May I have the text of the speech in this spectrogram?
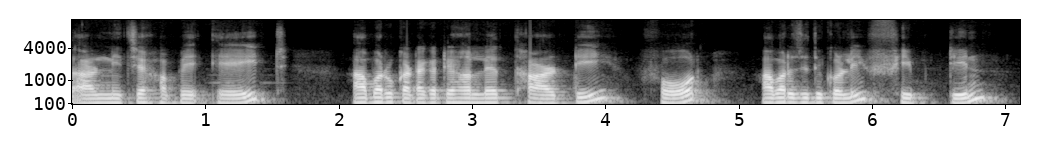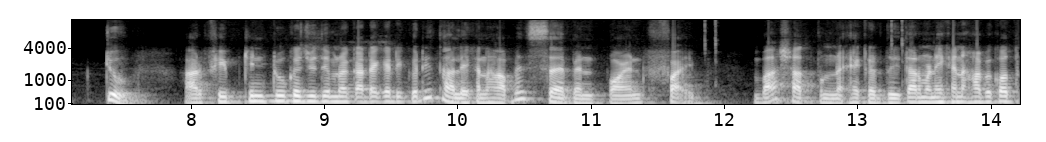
তার নিচে হবে এইট আবারও কাটাকাটি হলে থার্টি ফোর আবারও যদি করি ফিফটিন টু আর ফিফটিন টুকে যদি আমরা কাটাকাটি করি, তাহলে এখানে হবে সেভেন পয়েন্ট ফাইভ বা সাত পূর্ণ একের দুই। তার মানে এখানে হবে কত?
